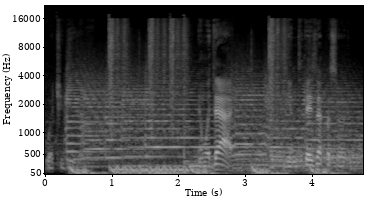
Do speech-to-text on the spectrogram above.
what you do. And with that, begin today's episode.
